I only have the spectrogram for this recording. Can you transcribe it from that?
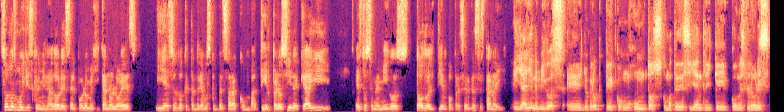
somos muy discriminadores, el pueblo mexicano lo es, y eso es lo que tendríamos que empezar a combatir. Pero sí, de que hay estos enemigos todo el tiempo presentes, están ahí. Y hay enemigos, eh, yo creo que conjuntos, como te decía Enrique Gómez Flores,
